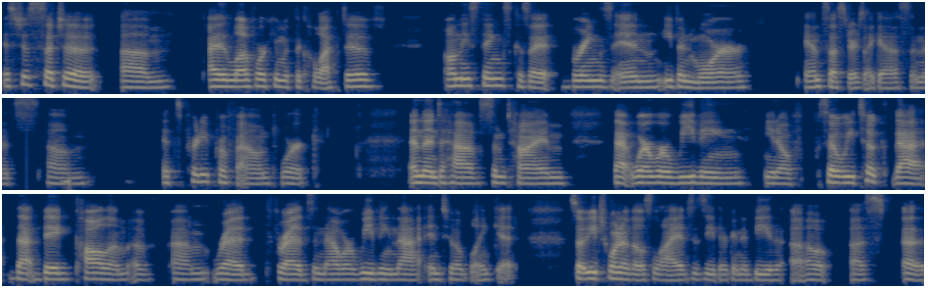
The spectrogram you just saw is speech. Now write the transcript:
it's just such a. Um, I love working with the collective on these things because it brings in even more ancestors, I guess. And it's, um, it's pretty profound work. And then to have some time that where we're weaving, you know, so we took that that big column of um, red threads and now we're weaving that into a blanket. So each one of those lives is either going to be a, a, a,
